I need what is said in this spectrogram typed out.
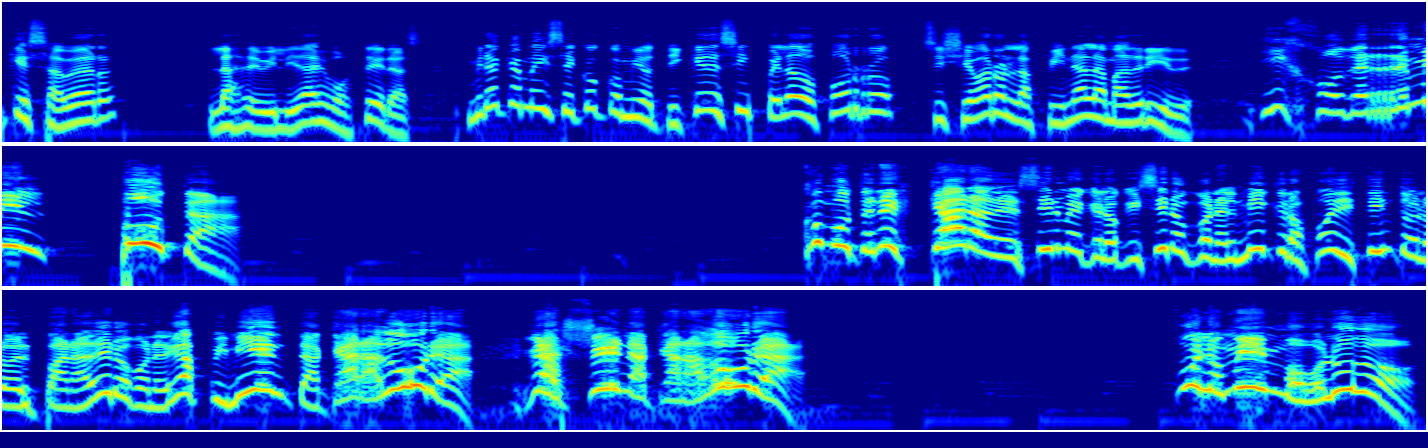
que saber las debilidades bosteras. Mirá acá me dice Coco Miotti, ¿qué decís pelado forro si llevaron la final a Madrid? ¡Hijo de remil puta! ¿Cómo tenés cara de decirme que lo que hicieron con el micro fue distinto de lo del panadero con el gas pimienta? ¡Cara dura! ¡Gallina, cara dura! ¡Fue lo mismo, boludo!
